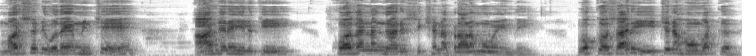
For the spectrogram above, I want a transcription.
మరుసటి ఉదయం నుంచే ఆంజనేయులకి కోదండం గారి శిక్షణ ప్రారంభమైంది. ఒక్కోసారి ఇచ్చిన హోంవర్క్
